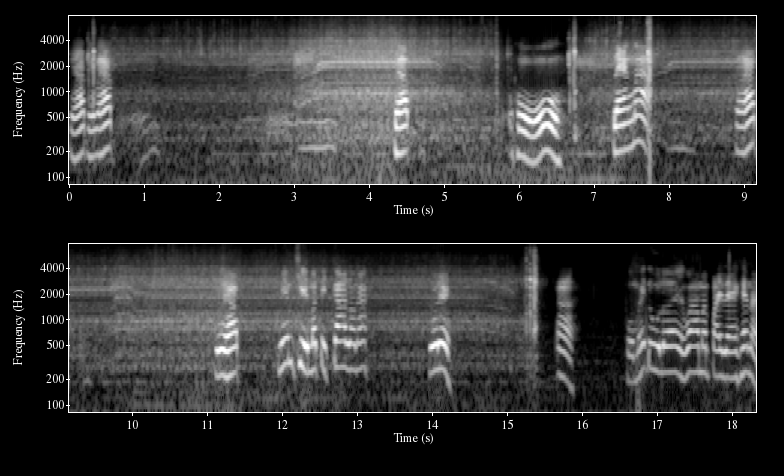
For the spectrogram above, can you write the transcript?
นะครับเห็นไหมครับครับโอ้โหแรงมากนะครับดูครับนี่มันฉีดมาติดก้านแล้วนะดูดิอ่าผมให้ดูเลยว่ามันไปแรงแค่ไหน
